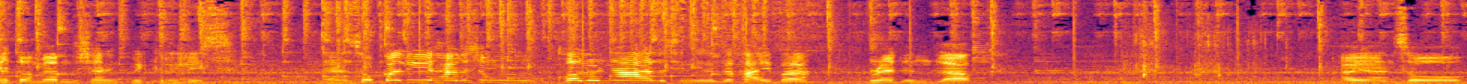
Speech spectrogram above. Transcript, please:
ito meron din siya ng quick release Ayan. so pali halos yung color niya halos hindi nagkakaiba. Red and black. Ayan. So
